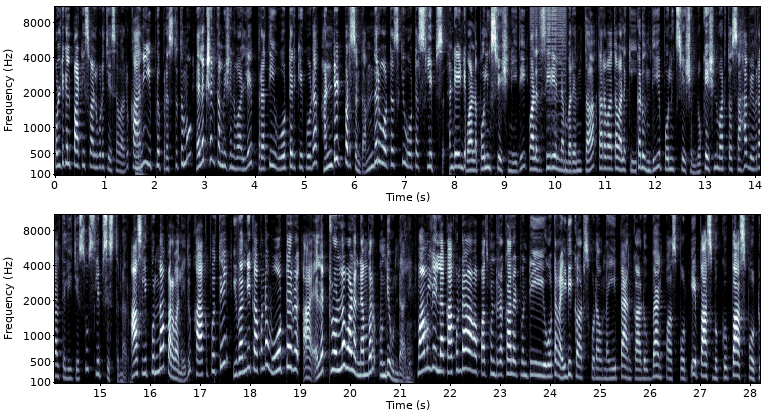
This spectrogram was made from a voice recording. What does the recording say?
పొలిటికల్ పార్టీస్ వాళ్ళు కూడా చేసేవారు. కానీ ఇప్పుడు ప్రస్తుతము ఎలక్షన్ కమిషన్ వాళ్ళే ప్రతి ఓటర్కి కూడా హండ్రెడ్ పర్సెంట్ అందరు ఓటర్స్కి ఓటర్ స్లిప్స్ అంటే ఏంటి? వాళ్ళ పోలింగ్ స్టేషన్ ఇది వాళ్ళది సీరియల్ నెంబర్ ఎంత తర్వాత వాళ్ళకి ఇక్కడ ఉంది పోలింగ్ స్టేషన్ లొకేషన్ వాటితో సహా వివరాలు తెలియజేస్తూ స్లిప్స్ ఇస్తున్నారు. ఆ స్లిప్ ఉన్నా పర్వాలేదు. కాకపోతే ఇవన్నీ కాకుండా ఓటర్ ఆ ఎలక్ట్రోల్లో వాళ్ళ నెంబర్ ఉండి ఉండాలి. మామూలుగా ఇలా కాకుండా పదకొండు రకాలటువంటి ఓటర్ ఐడి కార్డ్స్ కూడా ఉన్నాయి. పాన్ కార్డు బ్యాంక్ పాస్పోర్ట్ ఏ పాస్బుక్ పాస్పోర్ట్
